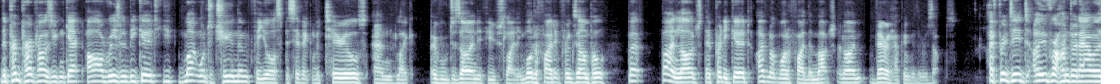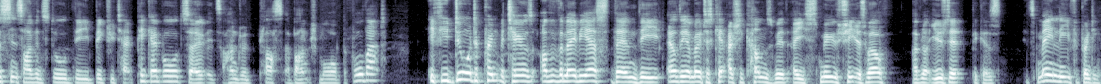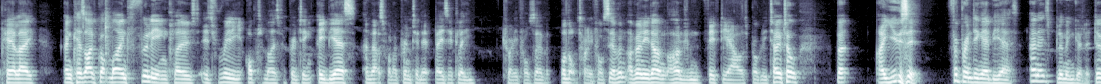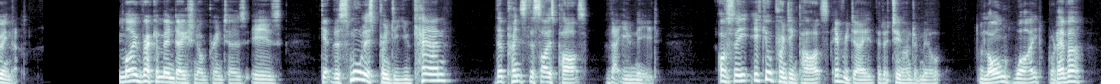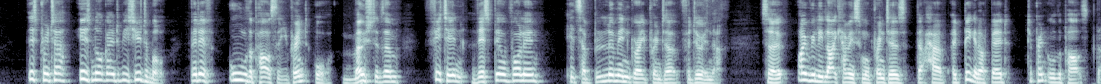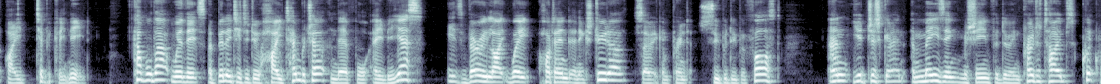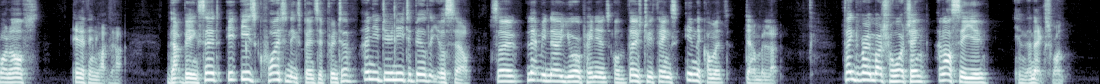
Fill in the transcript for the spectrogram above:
The print profiles you can get are reasonably good. You might want to tune them for your specific materials and like overall design if you've slightly modified it, for example. But by and large, they're pretty good. I've not modified them much and I'm very happy with the results. I've printed over 100 hours since I've installed the Big Tech Pico board, so it's 100 plus a bunch more before that. If you do want to print materials other than ABS, then the LDO Motors kit actually comes with a smooth sheet as well. I've not used it because it's mainly for printing PLA, and because I've got mine fully enclosed, it's really optimized for printing ABS, and that's what I print in it basically 24-7. Well, not 24-7, I've only done 150 hours probably total, but I use it for printing ABS, and it's blooming good at doing that. My recommendation on printers is get the smallest printer you can that prints the size parts that you need. Obviously, if you're printing parts every day that are 200mm long, wide, whatever, this printer is not going to be suitable. But if all the parts that you print, or most of them, fit in this build volume, it's a blooming great printer for doing that. So I really like having small printers that have a big enough bed to print all the parts that I typically need. Couple that with its ability to do high temperature and therefore ABS, it's very lightweight, hot end and extruder, so it can print super duper fast, and you just get an amazing machine for doing prototypes, quick one-offs, anything like that. That being said, it is quite an expensive printer and you do need to build it yourself. So let me know your opinions on those two things in the comments down below. Thank you very much for watching and I'll see you in the next one.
